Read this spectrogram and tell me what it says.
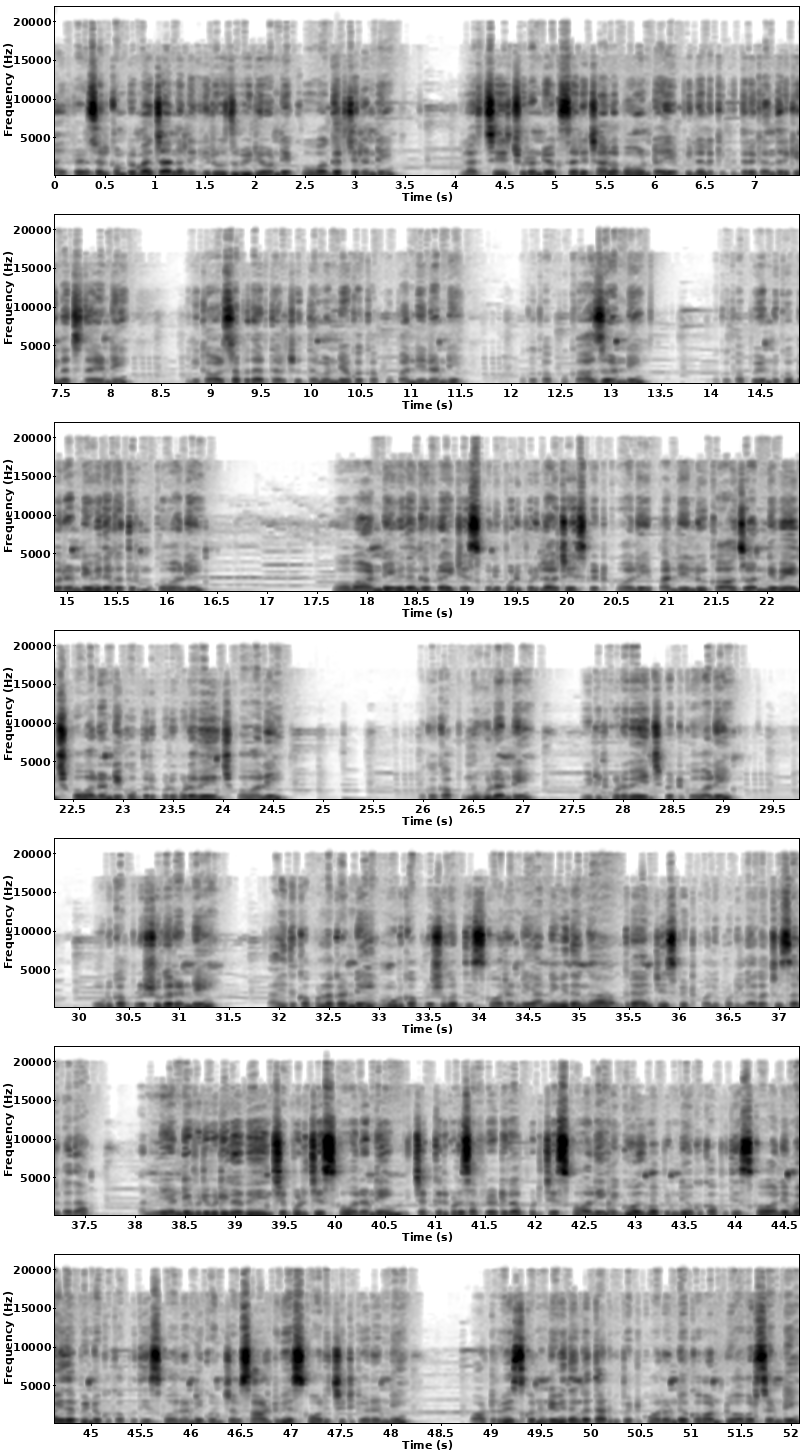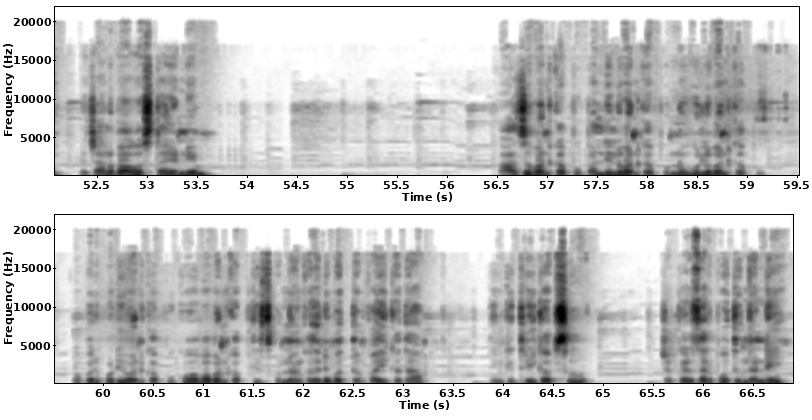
Hi friends welcome to my channel. ఈరోజు video అండి కోవా గరిజలండి ఇలా చేసి చూడండి ఒకసారి చాలా బాగుంటాయి. పిల్లలకి పెద్దలకి అందరికీ నచ్చుతాయండి. దీనికి కావాల్సిన పదార్థాలు చూద్దామండి. ఒక కప్పు పల్లీలండి ఒక కప్పు కాజు అండి ఒక కప్పు ఎండు కొబ్బరి అండి ఈ విధంగా తురుముకోవాలి. కోవా అండి ఈ విధంగా ఫ్రై చేసుకొని పొడి పొడిలాగా చేసి పెట్టుకోవాలి. పల్లీలు కాజు అన్నీ వేయించుకోవాలండి. కొబ్బరి పొడి కూడా వేయించుకోవాలి. ఒక కప్పు నువ్వులండి వీటిని కూడా వేయించి పెట్టుకోవాలి. మూడు కప్పులు షుగర్ అండి. ఐదు కప్పులకండి మూడు కప్పులు షుగర్ తీసుకోవాలండి. అన్ని విధంగా గ్రైండ్ చేసి పెట్టుకోవాలి. పొడిలాగా చూసారు కదా. అన్నీ అండి విడివిడిగా వేయించి పొడి చేసుకోవాలండి. చక్కెర కూడా సపరేట్గా పొడి చేసుకోవాలి. గోధుమ పిండి ఒక కప్పు తీసుకోవాలి. మైదా పిండి ఒక కప్పు తీసుకోవాలండి. కొంచెం సాల్ట్ వేసుకోవాలి. చిటికాడండి. వాటర్ వేసుకొని ఈ విధంగా తడిపి పెట్టుకోవాలండి. ఒక వన్ టూ అవర్స్ అండి. చాలా బాగా వస్తాయండి. కాజు వన్ కప్పు పల్లీలు వన్ కప్పు నువ్వులు వన్ కప్పు కొబ్బరి పొడి one cup khoa one cup తీసుకున్నాం కదండి. మొత్తం ఫైవ్ కదా. దీనికి త్రీ కప్స్ చక్కెర సరిపోతుందండి.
